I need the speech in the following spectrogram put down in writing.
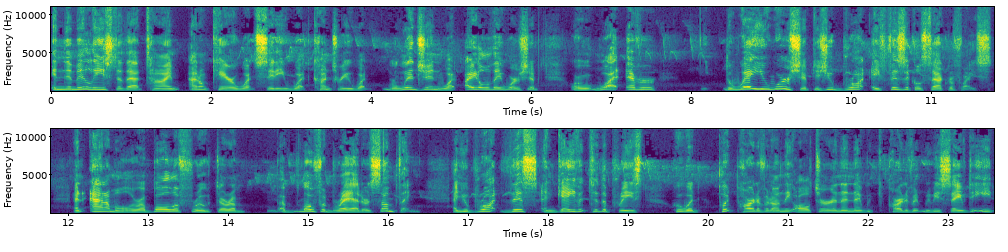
In the Middle East of that time, I don't care what city, what country, what religion, what idol they worshiped, or whatever, the way you worshiped is you brought a physical sacrifice an animal or a bowl of fruit or a, a loaf of bread or something. And you brought this and gave it to the priest who would put part of it on the altar and then would, part of it would be saved to eat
